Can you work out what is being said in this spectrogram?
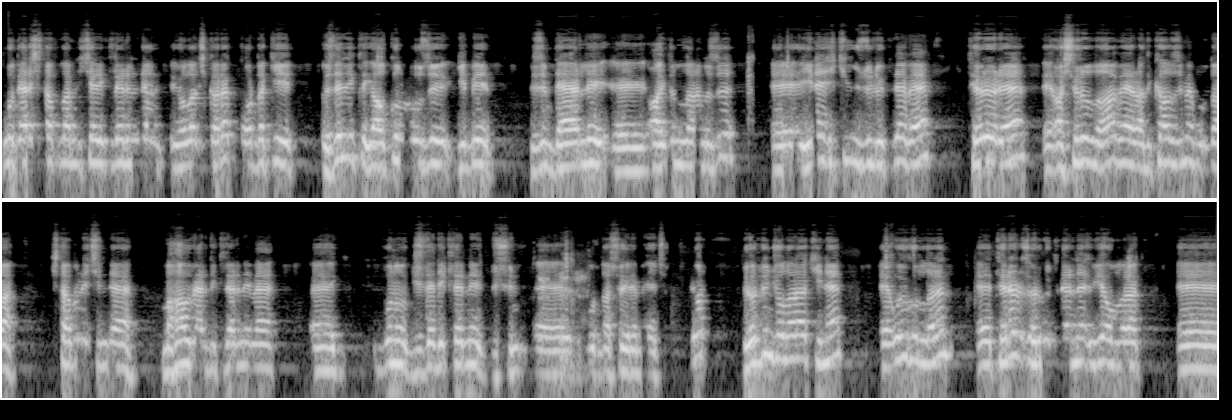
bu ders kitaplarının içeriklerinden yola çıkarak oradaki özellikle Yalkın Ruzi gibi bizim değerli e, aydınlarımızı e, yine iki yüzlülükle ve teröre, e, aşırılığa ve radikalizme burada kitabın içinde mahal verdiklerini ve e, bunu gizlediklerini düşün e, burada söylemeye çalışıyor. Dördüncü olarak yine e, Uygurların e, terör örgütlerine üye olarak e,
